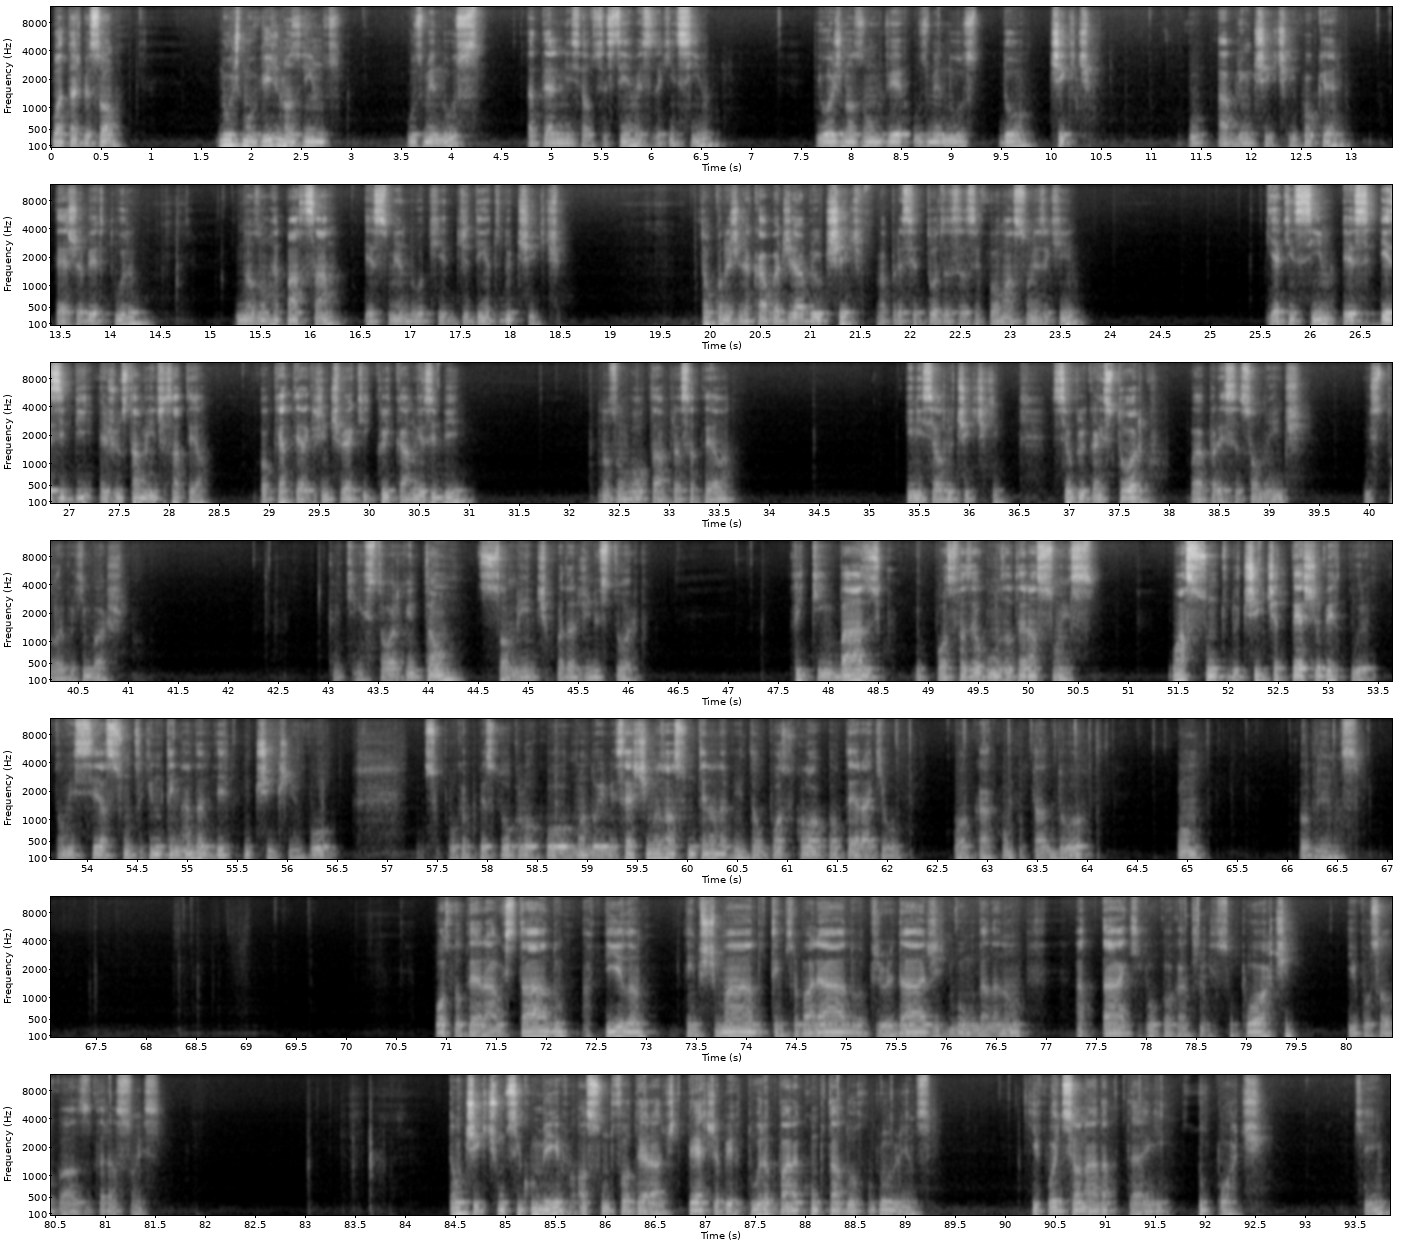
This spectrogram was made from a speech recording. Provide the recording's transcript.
Boa tarde, pessoal. No último vídeo, nós vimos os menus da tela inicial do sistema, esses aqui em cima. E hoje nós vamos ver os menus do ticket. Vou abrir um ticket aqui qualquer, teste de abertura. E nós vamos repassar esse menu aqui de dentro do ticket. Então, quando a gente acaba de abrir o ticket, vai aparecer todas essas informações aqui. E aqui em cima, esse exibir é justamente essa tela qualquer tela que a gente tiver aqui, clicar no exibir, nós vamos voltar para essa tela inicial do ticket aqui. Se eu clicar em histórico, vai aparecer somente o histórico aqui embaixo. Cliquei em histórico, então, somente o quadradinho histórico. Cliquei em básico, eu posso fazer algumas alterações. O assunto do ticket é teste de abertura. Então, esse assunto aqui não tem nada a ver com o ticket. Eu vou supor que a pessoa colocou, mandou e-mail certinho, mas o assunto não tem nada a ver. Então, eu posso alterar aqui, vou colocar computador com problemas. Posso alterar o estado, a fila, tempo estimado, tempo trabalhado, a prioridade, não vou mudar nada não. Ataque, vou colocar aqui suporte e vou salvar as alterações. Então, o ticket 156, o assunto foi alterado de teste de abertura para computador com problemas. E foi adicionada a tag suporte. Ok?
